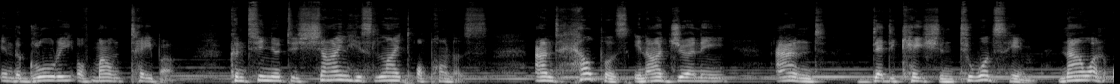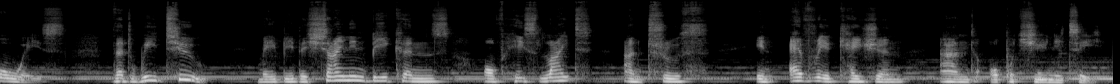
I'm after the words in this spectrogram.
in the glory of Mount Tabor, continue to shine his light upon us and help us in our journey and dedication towards him now and always, that we too may be the shining beacons of his light and truth in every occasion and opportunity.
